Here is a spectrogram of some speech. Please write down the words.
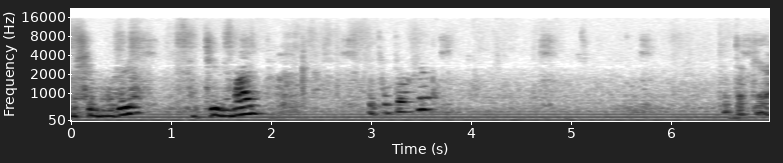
Я ще пенсії немає. Та то таке. То таке.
